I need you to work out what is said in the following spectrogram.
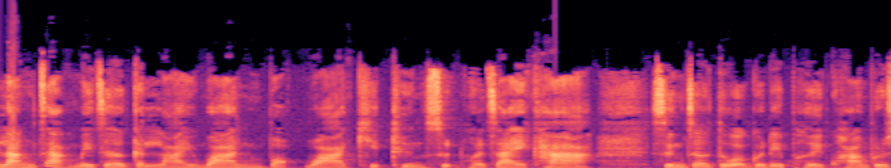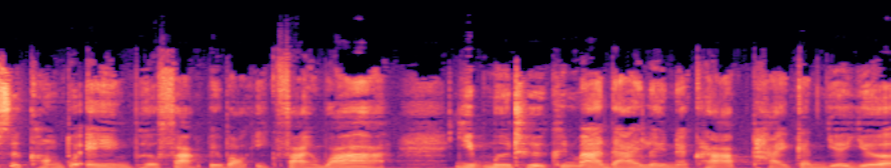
หลังจากไม่เจอกันหลายวันบอกว่าคิดถึงสุดหัวใจค่ะ ซึ่งเจ้าตัวก็ได้เผยความรู้สึกของตัวเอง เพื่อฝากไปบอกอีกฝ่ายว่า หยิบมือถือขึ้นมาได้เลยนะครับ ถ่ายกันเยอะ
